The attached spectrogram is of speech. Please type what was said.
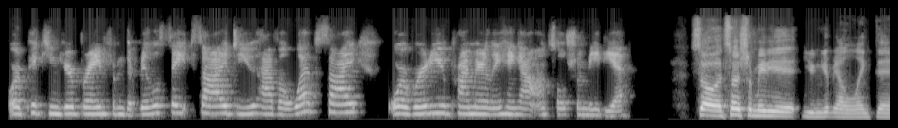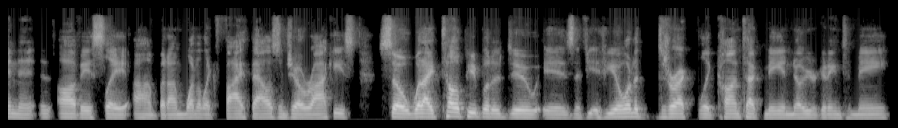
or picking your brain from the real estate side, do you have a website or where do you primarily hang out on social media? So in social media, you can get me on LinkedIn, obviously, um, but I'm one of like 5,000 Joe Rockies. So what I tell people to do is if you, if you want to directly contact me and know you're getting to me,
